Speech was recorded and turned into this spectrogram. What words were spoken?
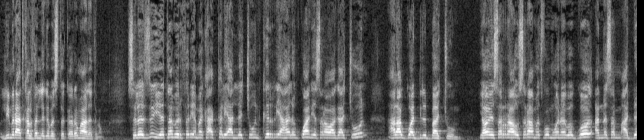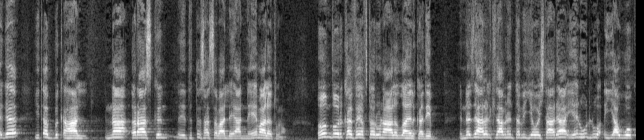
ሊምራት ካልፈለገ በስተቀር ማለት ነው። ስለዚህ የተምር ፍሬ መካከል ያለችውን ክር ያህል እንኳን የስራ ዋጋችሁን አላጓድልባችሁም። ያው የሰራው ስራ መጥፎም ሆነ በጎ አነሰም አደገ ይጠብቀሃል እና ራስክን ትተሳሰባለህ ያኔ ማለቱ ነው። እንظር ከይፈ የፍተሩና አለላህ ልከዚብ እነዚህ አለል ኪታብንን ተብዬዎች ታዳ ይህን ሁሉ እያወቁ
